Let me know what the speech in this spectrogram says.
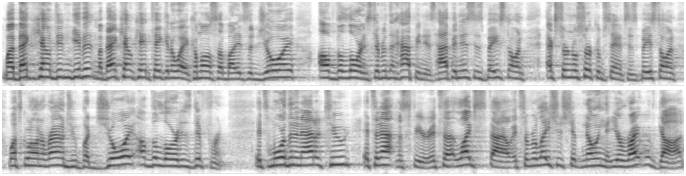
My bank account didn't give it. My bank account can't take it away. Come on, somebody. It's the joy of the Lord. It's different than happiness. Happiness is based on external circumstances, based on what's going on around you. But joy of the Lord is different. It's more than an attitude, it's an atmosphere, it's a lifestyle, it's a relationship knowing that you're right with God.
